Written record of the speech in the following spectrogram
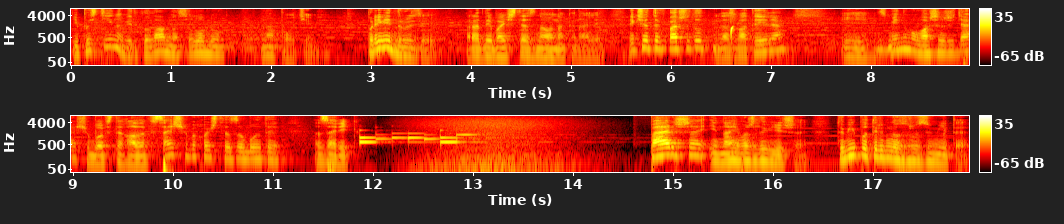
І постійно відкладав насолоду на потім. Привіт, друзі! Радий бачити знову на каналі. Якщо ти вперше тут, мене звати Ілля, і змінимо ваше життя, щоб ви встигали все, що ви хочете зробити за рік. Перше і найважливіше, тобі потрібно зрозуміти,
